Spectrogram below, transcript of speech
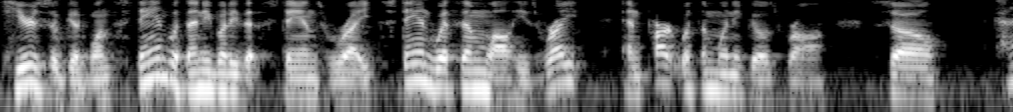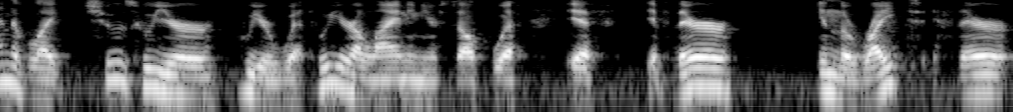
here's a good one: stand with anybody that stands right. Stand with him while he's right, and part with him when he goes wrong. So kind of like choose who you're who you're with, who you're aligning yourself with. If if they're in the right, if they're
